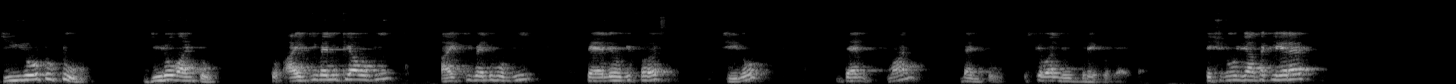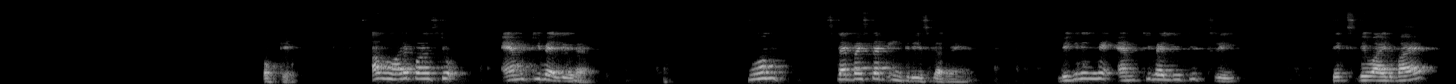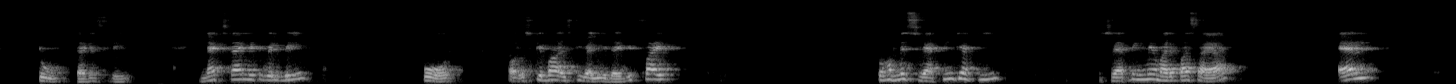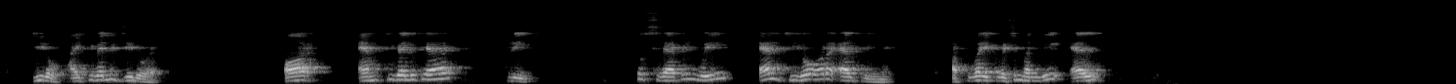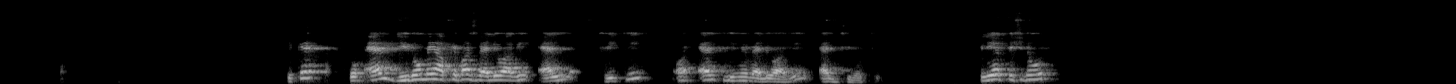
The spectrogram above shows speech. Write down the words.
zero to two, zero one two. तो आई की वैल्यू क्या होगी? आई की वैल्यू होगी, पहले होगी first zero then one then two उसके बाद लूप ब्रेक हो जाएगा। टिश्नूर यहाँ तक क्लियर है? ओके अब हमारे पास जो एम की वैल्यू है, वो हम स्टेप बाय स्टेप इंक्रीज कर रहे हैं। बिगिनिंग में एम की वैल्यू थी three six divide by two that is three next time it will be four और उसके बाद इसकी वैल्यू हो जाएगी फाइव तो हमने स्वैपिंग क्या की? स्वैपिंग में हमारे पास आया एल ज़ीरो आई की वैल्यू ज़ीरो है और एम की वैल्यू क्या है? थ्री तो स्वैपिंग हुई एल ज़ीरो और एल थ्री में। आपके पास इक्वेशन बन गई एल ठीक है? तो एल ज़ीरो में आपके पास वैल्यू आ गई एल थ्री की और एल थ्री में वैल्यू आ गई एल ज़ीरो की। क्लियर तिशनूर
